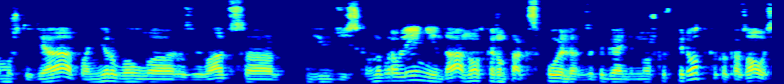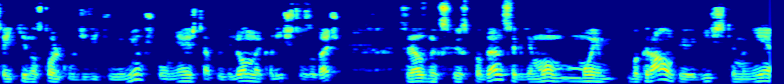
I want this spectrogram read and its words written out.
потому что я планировал э, развиваться в юридическом направлении, да, но, скажем так, спойлер, забегая немножко вперед, как оказалось, IT настолько удивительный мир, что у меня есть определенное количество задач, связанных с юриспруденцией, где мой, мой бэкграунд юридически мне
